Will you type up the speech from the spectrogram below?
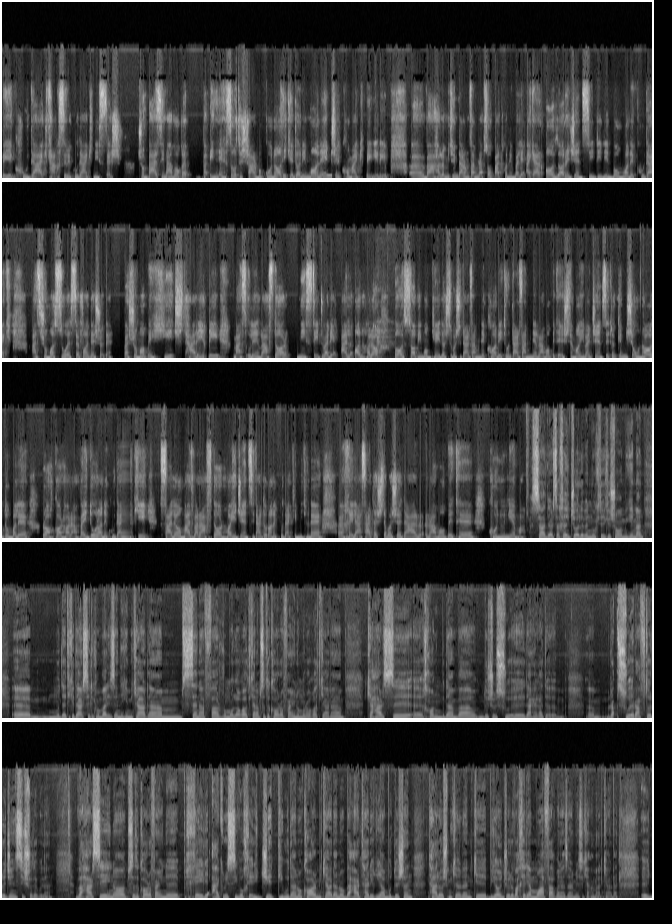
به یک کودک تقصیر کودک نیستش. چون بعضی مواقع این احساس شرم و گناهی که داریم مانع میشه کمک بگیریم. و حالا می‌تونیم در اون زمینه صحبت کنیم. ولی اگر آزار جنسی دیدین به عنوان کودک از شما سوء استفاده شده. و شما به هیچ طریقی مسئول این رفتار نیستید. ولی الان حالا بازتابی ممکنی داشته باشید در زمینه کاریتون در زمینه روابط اجتماعی و جنسیتون که میشه اونها دنبال راهکارها رفت. ولی دوران کودکی سلامت و رفتارهای جنسی در دوران کودکی می‌تونه خیلی اثر داشته باشه در روابط کنونی ما. صد درصد. خیلی جالبه. نکته که شما میگین. من مدتی که در سیلیکون ولی زندگی می‌کردم سه نفر رو ملاقات کردم. سه تا کارآفرین رو ملاقات کردم که هر سه خانوم بودن و دچار در حقیقت سوء رفتار جنسی شده بودن. و هر سه اینا سه کارآفرین خیلی اگریسیو و خیلی جدی بودن و کار می‌کردن و به هر طریقی هم بود داشتن تلاش می‌کردن که بیان جلو و خیلی هم موفق به نظر می‌رسه که عمل کردن.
